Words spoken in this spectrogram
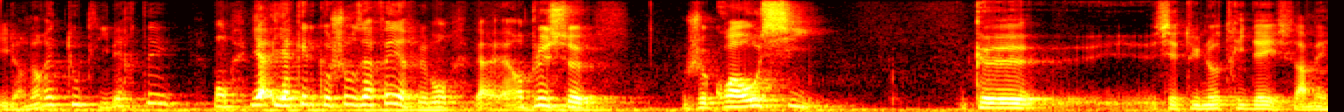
Il en aurait toute liberté. Bon, il y, a quelque chose à faire. Mais bon, euh, en plus, je crois aussi que c'est une autre idée, ça, mais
